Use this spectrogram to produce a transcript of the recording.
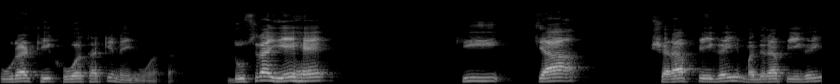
पूरा ठीक हुआ था कि नहीं हुआ था? दूसरा ये है कि क्या शराब पी गई मदिरा पी गई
